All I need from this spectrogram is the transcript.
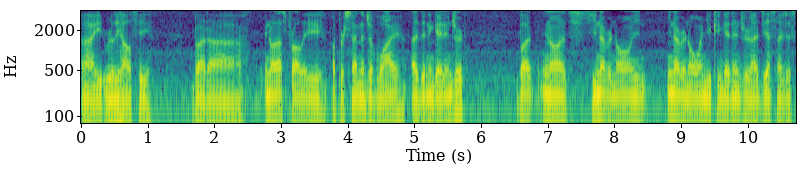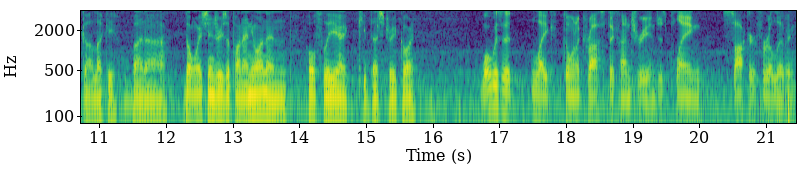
I eat really healthy, but uh, you know that's probably a percentage of why I didn't get injured. But you know, it's you never know. You, you never know when you can get injured. I guess I just got lucky, but uh, don't wish injuries upon anyone, and hopefully I keep that streak going. What was it like going across the country and just playing soccer for a living?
